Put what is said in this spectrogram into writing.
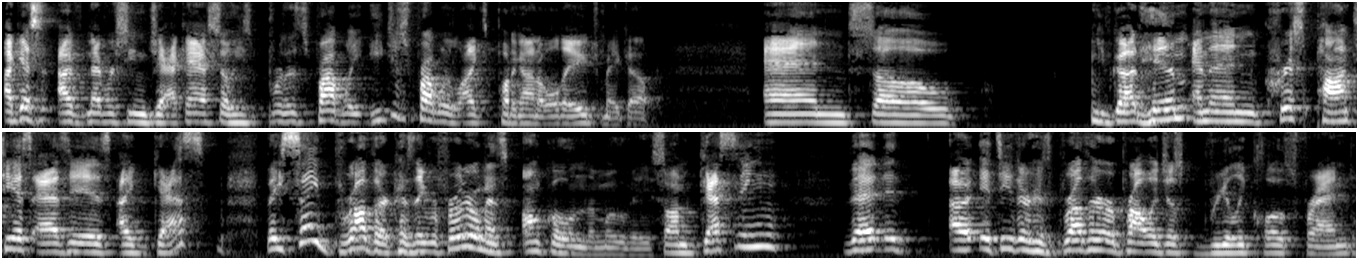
I guess I've never seen Jackass, so he's this probably he just probably likes putting on old age makeup. And so you've got him, and then Chris Pontius as his, I guess they say brother because they refer to him as uncle in the movie. So I'm guessing that it, uh, it's either his brother or probably just really close friend.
